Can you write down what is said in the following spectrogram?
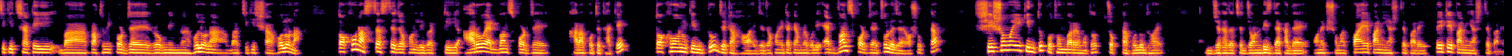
চিকিৎসাটি বা প্রাথমিক পর্যায়ে রোগ নির্ণয় হলো না বা চিকিৎসা হলো না, তখন আস্তে আস্তে যখন লিভারটি আরও অ্যাডভান্স পর্যায়ে খারাপ হতে থাকে তখন কিন্তু যেটা হয় যে যখন এটাকে আমরা বলি অ্যাডভান্স পর্যায়ে চলে যায় অসুখটা, সে সময়ই কিন্তু প্রথমবারের মতো চোখটা হলুদ হয়। দেখা যাচ্ছে জন্ডিস দেখা দেয়, অনেক সময় পায়ে পানি আসতে পারে, পেটে পানি আসতে পারে।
